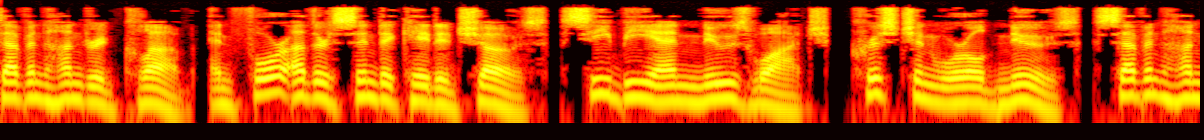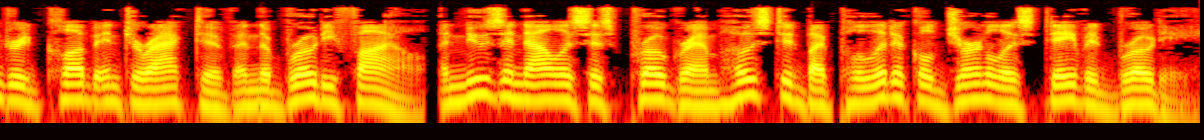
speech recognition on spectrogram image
700 Club, and four other syndicated shows, CBN Newswatch, Christian World News, 700 Club Interactive and The Brody File, a news analysis program hosted by political journalist David Brody.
